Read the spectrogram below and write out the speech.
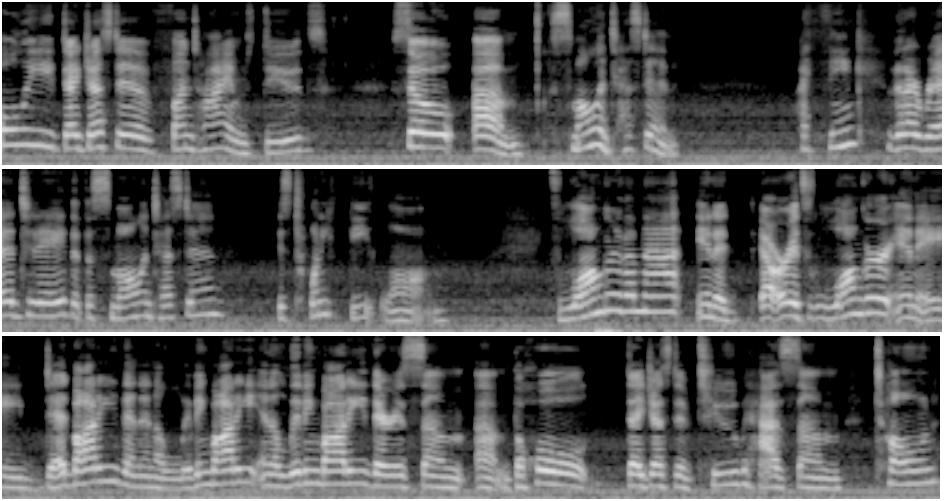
holy digestive fun times, dudes. So, um, small intestine. I think that I read today that the small intestine is 20 feet long. It's longer than that in a, or it's longer in a dead body than in a living body. In a living body, there is some, um, the whole digestive tube has some tone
